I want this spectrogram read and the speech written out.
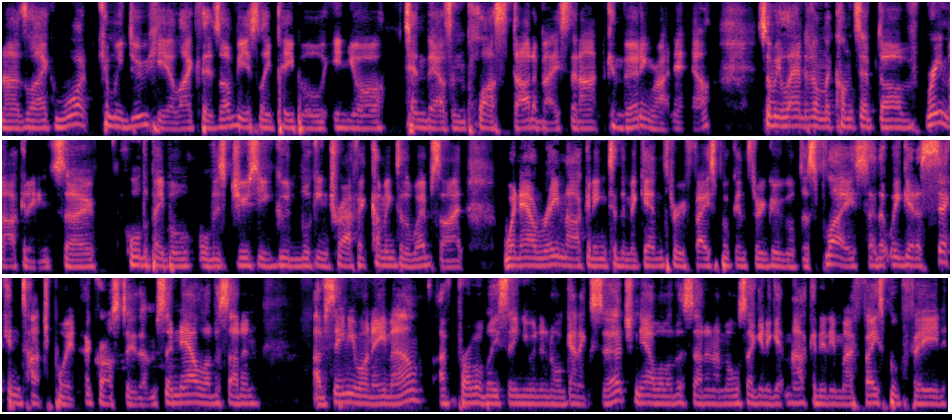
And I was like, what can we do here? Like, there's obviously people in your 10,000 plus database that aren't converting right now. So we landed on the concept of remarketing. So all the people, all this juicy, good looking traffic coming to the website, we're now remarketing to them again through Facebook and through Google Display so that we get a second touch point across to them. So now all of a sudden, I've seen you on email. I've probably seen you in an organic search. Now, all of a sudden, I'm also going to get marketed in my Facebook feed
